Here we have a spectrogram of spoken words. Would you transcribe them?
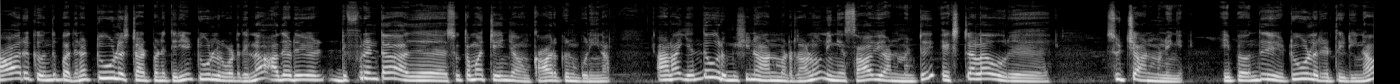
காருக்கு வந்து பார்த்தீங்கன்னா டூ வீலர் ஸ்டார்ட் பண்ண தெரியும் டூ வீலர் ஓட்ட தெரியும் அதோடைய டிஃப்ரெண்ட்டாக அது சுத்தமாக சேஞ்ச் ஆகும் காருக்குன்னு போனீங்கன்னா. ஆனால் எந்த ஒரு மிஷினை ஆன் பண்ணுறனாலும் நீங்கள் சாவி ஆன் பண்ணிட்டு எக்ஸ்ட்ரலாக ஒரு சுவிட்ச் ஆன் பண்ணுவீங்க. இப்போ வந்து டூ வீலர் எடுத்துக்கிட்டிங்கன்னா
